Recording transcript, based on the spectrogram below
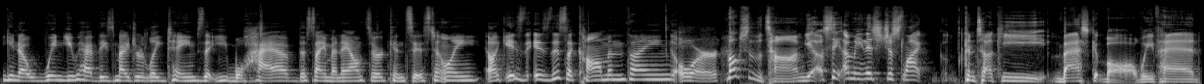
you know, when you have these major league teams that you will have the same announcer consistently? Like, is is this a common thing or? Most of the time, yeah. See, I mean, it's just like Kentucky basketball. We've had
